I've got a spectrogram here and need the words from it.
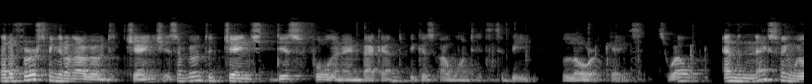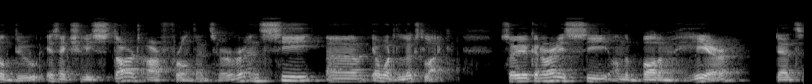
Now the first thing that I'm now going to change is I'm going to change this folder name backend because I want it to be lowercase as well. And the next thing we'll do is actually start our front-end server and see uh, yeah, what it looks like. So you can already see on the bottom here that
